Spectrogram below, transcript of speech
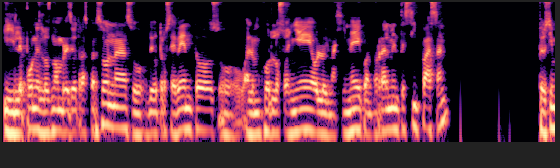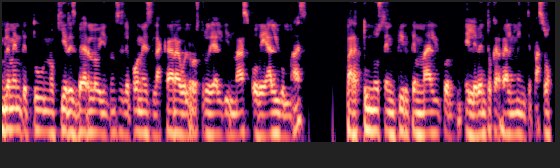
y le pones los nombres de otras personas o de otros eventos o a lo mejor lo soñé o lo imaginé cuando realmente sí pasan, pero simplemente tú no quieres verlo y entonces le pones la cara o el rostro de alguien más o de algo más para tú no sentirte mal con el evento que realmente pasó.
